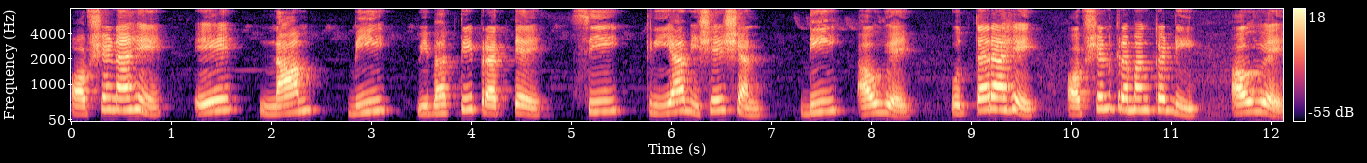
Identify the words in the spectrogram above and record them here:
ऑप्शन आहे ए नाम बी विभक्ती प्रत्यय सी क्रियाविशेषण डी अव्यय. उत्तर आहे ऑप्शन क्रमांक डी अव्यय.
